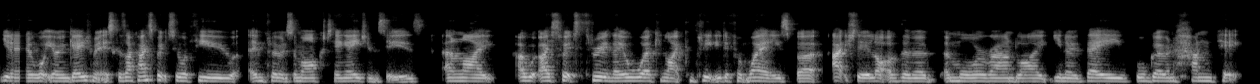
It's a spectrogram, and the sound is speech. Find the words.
you know, what your engagement is. Because like I spoke to a few influencer marketing agencies and like I, I to three and they all work in like completely different ways but actually a lot of them are, are, more around like you know they will go and handpick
